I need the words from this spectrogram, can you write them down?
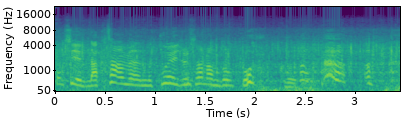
혹시 낙차하면 구해줄 사람도 없고. 그러죠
